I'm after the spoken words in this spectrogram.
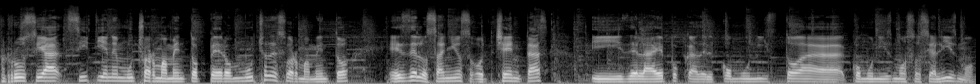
Rusia sí tiene mucho armamento, pero mucho de su armamento es de los años 80 y de la época del comunismo socialismo.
